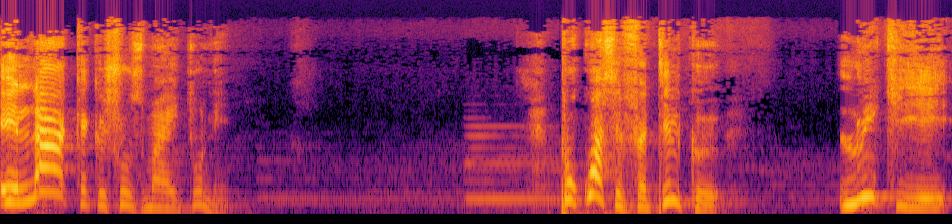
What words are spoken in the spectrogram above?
Et là, quelque chose m'a étonné. Pourquoi se fait-il que lui qui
